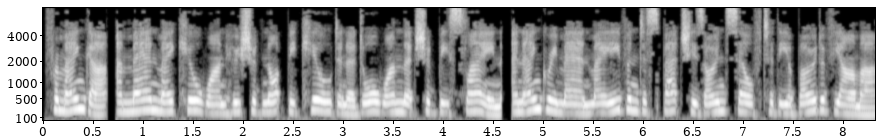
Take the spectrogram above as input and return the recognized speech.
From anger, a man may kill one who should not be killed and adore one that should be slain, an angry man may even dispatch his own self to the abode of Yama.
